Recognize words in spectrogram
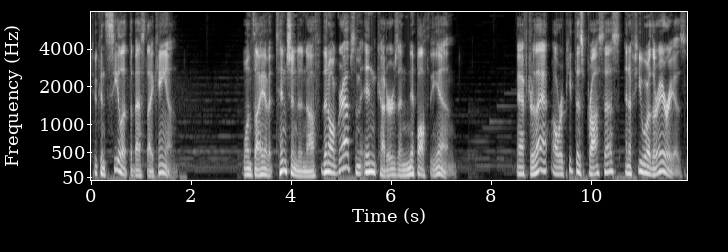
to conceal it the best I can. Once I have it tensioned enough, then I'll grab some end cutters and nip off the end. After that, I'll repeat this process in a few other areas.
